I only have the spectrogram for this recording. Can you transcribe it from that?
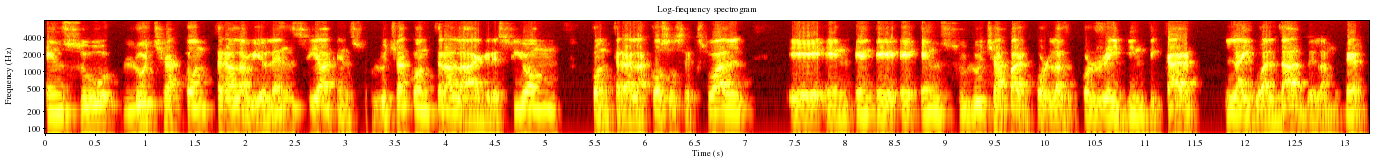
en su lucha contra la violencia, en su lucha contra la agresión, contra el acoso sexual, eh, eh, en, su lucha por, reivindicar la igualdad de la mujer.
